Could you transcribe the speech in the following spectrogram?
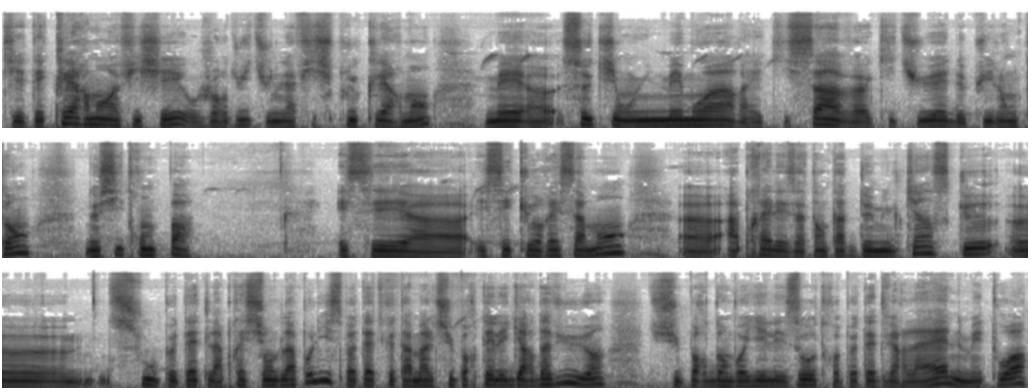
qui était clairement affichée. Aujourd'hui tu ne l'affiches plus clairement, mais ceux qui ont une mémoire et qui savent qui tu es depuis longtemps ne s'y trompent pas. Et c'est euh, et c'est que récemment, euh, après les attentats de 2015, que euh, sous peut-être la pression de la police, peut-être que tu as mal supporté les gardes à vue, hein, tu supportes d'envoyer les autres peut-être vers la haine, mais toi,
